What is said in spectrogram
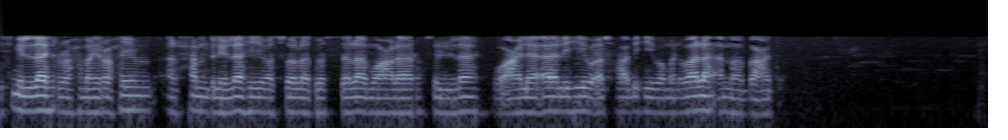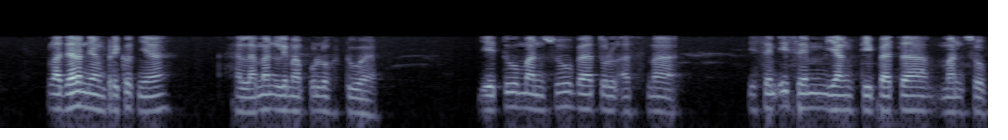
Bismillahirrahmanirrahim. Alhamdulillahi wassalatu wassalamu ala rasulillah wa ala alihi wa ashabihi wa man wala amma ba'd. Pelajaran yang berikutnya halaman 52 yaitu mansubatul asma isim-isim yang dibaca mansub.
